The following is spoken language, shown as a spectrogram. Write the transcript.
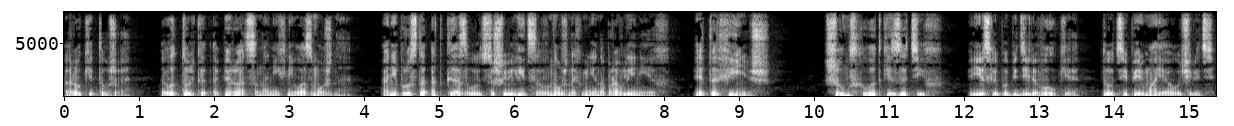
руки тоже. Вот только опираться на них невозможно. Они просто отказываются шевелиться в нужных мне направлениях. Это финиш. Шум схватки затих. Если победили волки, то теперь моя очередь.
